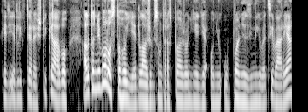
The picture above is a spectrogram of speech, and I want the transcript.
Keď jedli v tej reštike, alebo, ale to nebolo z toho jedla, že by som teraz povedal, že oni jedia, oni úplne z iných vecí varia,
